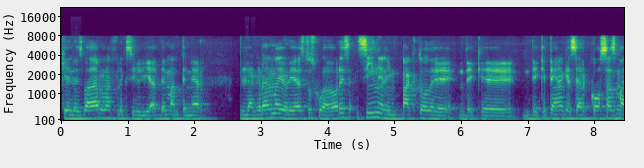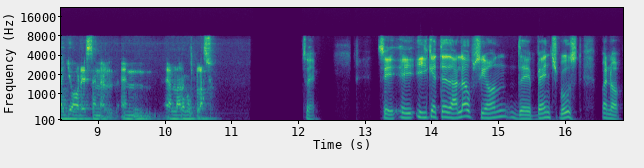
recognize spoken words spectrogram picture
que les va a dar la flexibilidad de mantener la gran mayoría de estos jugadores sin el impacto de, que, de que tengan que hacer cosas mayores en el, en, largo plazo. Sí. Sí, y, que te da la opción de Bench Boost. Bueno,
